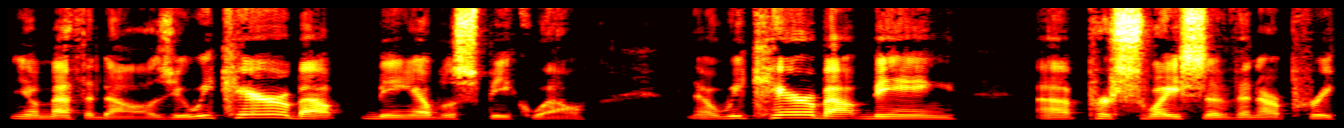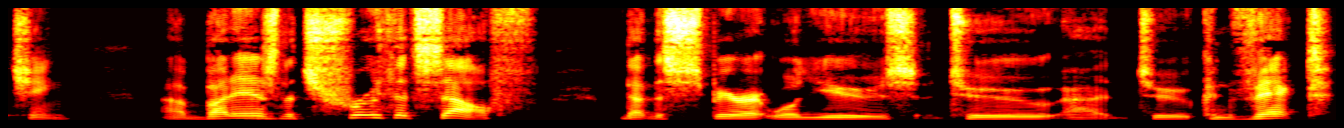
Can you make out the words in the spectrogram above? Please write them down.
you know methodology. We care about being able to speak well. Now, we care about being uh, persuasive in our preaching, uh, but it is the truth itself that the Spirit will use to uh, to convict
